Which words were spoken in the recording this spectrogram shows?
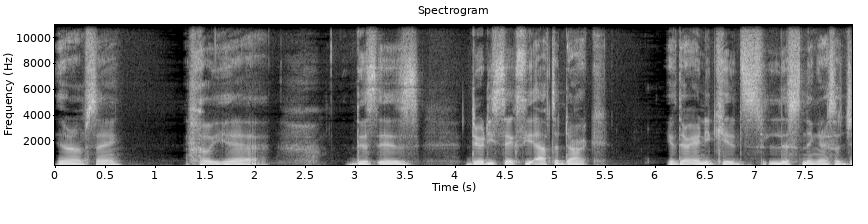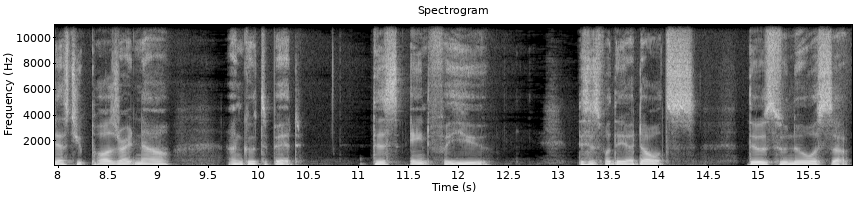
You know what I'm saying? Oh, yeah. This is Dirty Sexy After Dark. If there are any kids listening, I suggest you pause right now and go to bed. This ain't for you. This is for the adults, those who know what's up.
